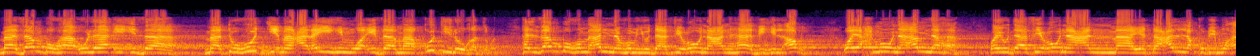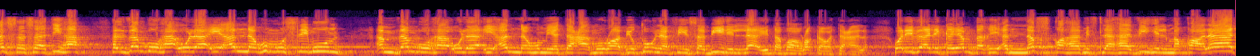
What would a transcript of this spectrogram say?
ما ذنب هؤلاء إذا ما تهجم عليهم وإذا ما قتلوا غدرا هل ذنبهم أنهم يدافعون عن هذه الأرض ويحمون أمنها ويدافعون عن ما يتعلق بمؤسساتها؟ هل ذنب هؤلاء أنهم مسلمون؟ أم ذنب هؤلاء أنهم. مرابطون في سبيل الله تبارك وتعالى ولذلك ينبغي أن نفقه مثل هذه المقالات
